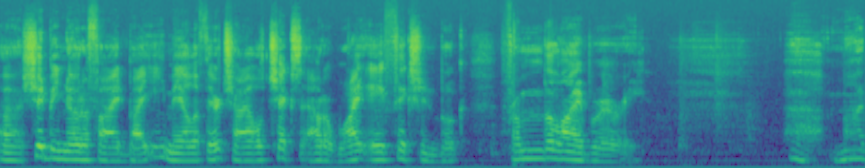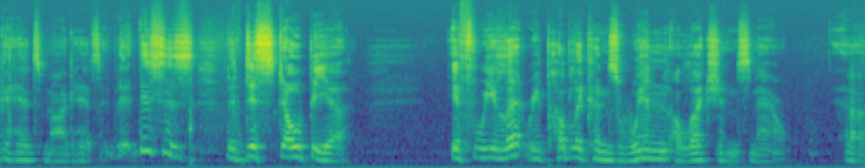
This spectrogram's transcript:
uh, should be notified by email if their child checks out a YA fiction book from the library. Oh, MAGA heads, MAGA heads. This is the dystopia if we let Republicans win elections now. Uh,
